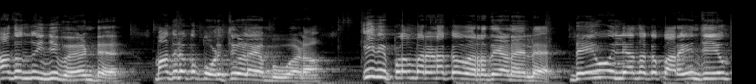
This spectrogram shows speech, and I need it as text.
അതൊന്നും ഇനി വേണ്ടേ? മതിലൊക്കെ പൊളിച്ചു കളയാൻ പോവാടാ. ഈ വിപ്ലവം പറയണൊക്കെ വെറുതെയാണ് അല്ലേ? ദൈവം ഇല്ല എന്നൊക്കെ പറയുകയും ചെയ്യും.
